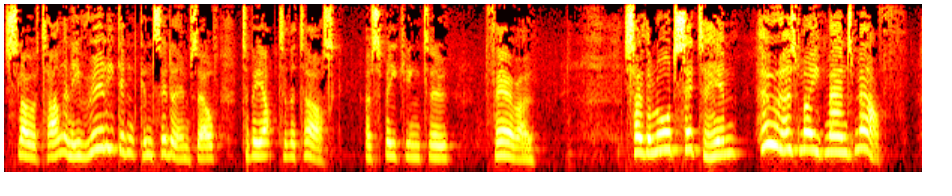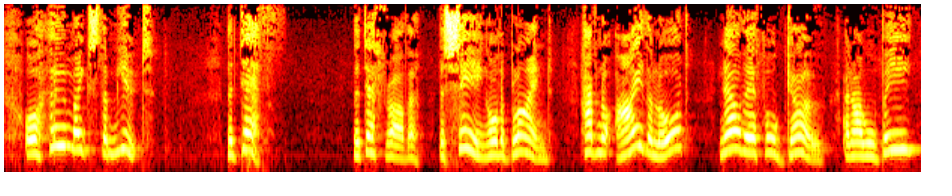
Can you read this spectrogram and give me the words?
slow of tongue, and he really didn't consider himself to be up to the task of speaking to Pharaoh. So the Lord said to him, who has made man's mouth? Or who makes the mute? The deaf, the deaf rather, the seeing or the blind? Have not I the Lord? Now therefore go and I will be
